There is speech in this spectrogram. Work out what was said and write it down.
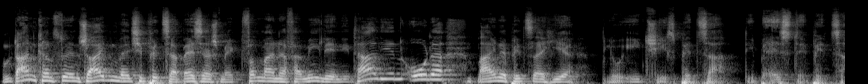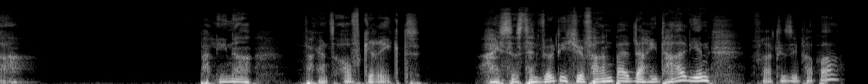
Und dann kannst du entscheiden, welche Pizza besser schmeckt, von meiner Familie in Italien oder meine Pizza hier, Luigis Pizza, die beste Pizza. Palina war ganz aufgeregt. Heißt das denn wirklich, wir fahren bald nach Italien? fragte sie Papa.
